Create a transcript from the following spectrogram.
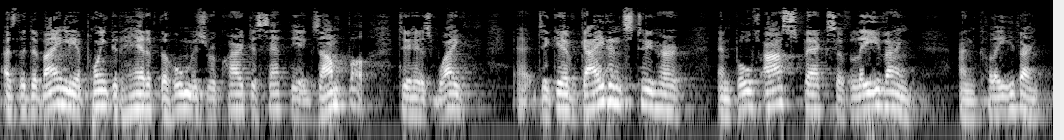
as the divinely appointed head of the home, is required to set the example to his wife, uh, to give guidance to her in both aspects of leaving and cleaving.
